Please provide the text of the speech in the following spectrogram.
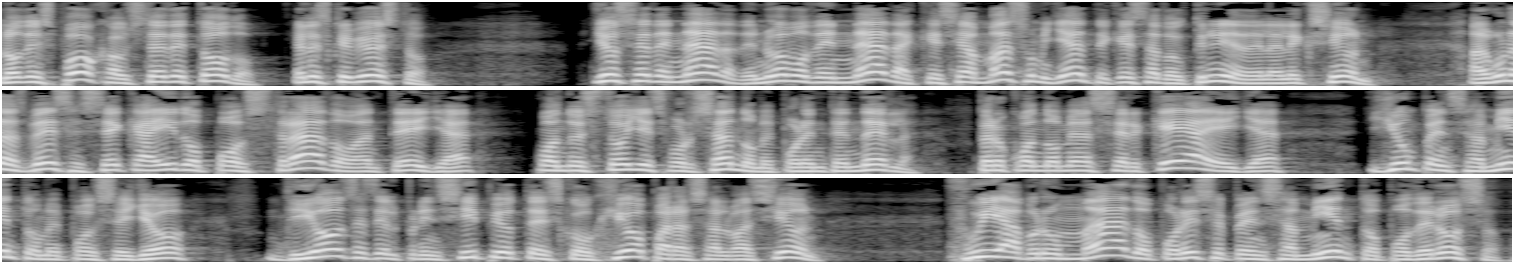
Lo despoja usted de todo. Él escribió esto. Yo sé de nada, de nuevo, de nada que sea más humillante que esa doctrina de la elección. Algunas veces he caído postrado ante ella cuando estoy esforzándome por entenderla, pero cuando me acerqué a ella y un pensamiento me poseyó, Dios desde el principio te escogió para salvación. Fui abrumado por ese pensamiento poderoso,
